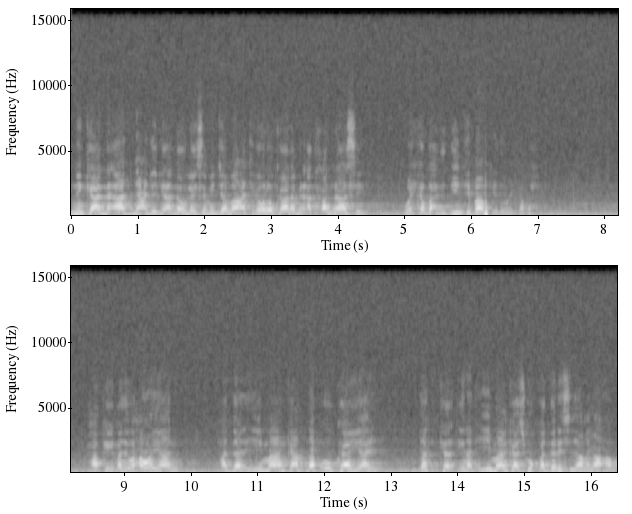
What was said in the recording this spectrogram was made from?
Ninkaana aada nacdid liannahu laysa min jamaacatika walow kaana min adqa annaasi. Way ka baxday diintii baabkeeda way ka baxday. Xaqiiqadii waxa weeyaan haddaad iimaankan dhab uu kaa yahay dadka inaad iimaankaas ku qadarid sidaa lagaa rabo.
